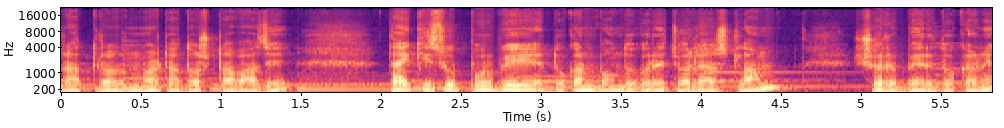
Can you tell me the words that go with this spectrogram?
রাত্র নয়টা দশটা বাজে। তাই কিছু পূর্বে দোকান বন্ধ করে চলে আসলাম। শরীফ ভাইয়ের দোকানে।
